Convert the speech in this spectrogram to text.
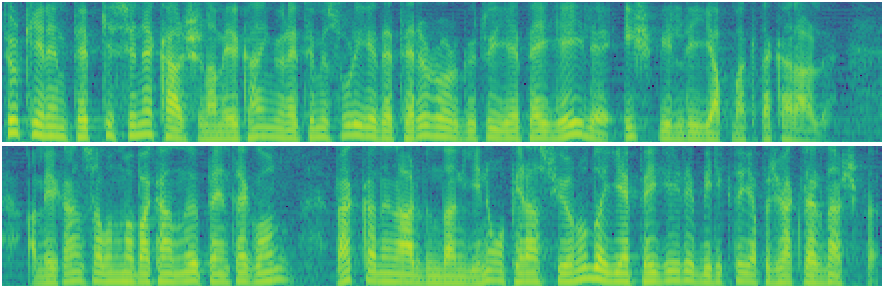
Türkiye'nin tepkisine karşın Amerikan yönetimi Suriye'de terör örgütü YPG ile işbirliği yapmakta kararlı. Amerikan Savunma Bakanlığı Pentagon, Rakka'nın ardından yeni operasyonu da YPG ile birlikte yapacaklarını açıkladı.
